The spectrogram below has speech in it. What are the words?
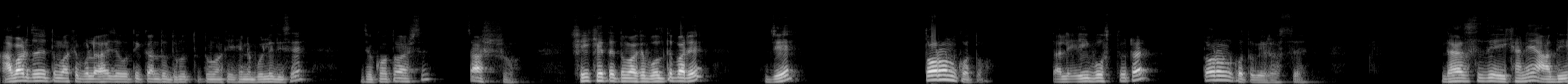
আবার যদি তোমাকে বলা হয় যে অতিক্রান্ত দূরত্ব তোমাকে এখানে বলে দিছে যে কত আসছে? চারশো। সেই ক্ষেত্রে তোমাকে বলতে পারে যে ত্বরণ কত? তাহলে এই বস্তুটার ত্বরণ কত বের হচ্ছে? দেখা যাচ্ছে যে এইখানে আদি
